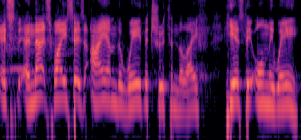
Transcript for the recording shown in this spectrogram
it's, and that's why he says, I am the way, the truth, and the life. He is the only way.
